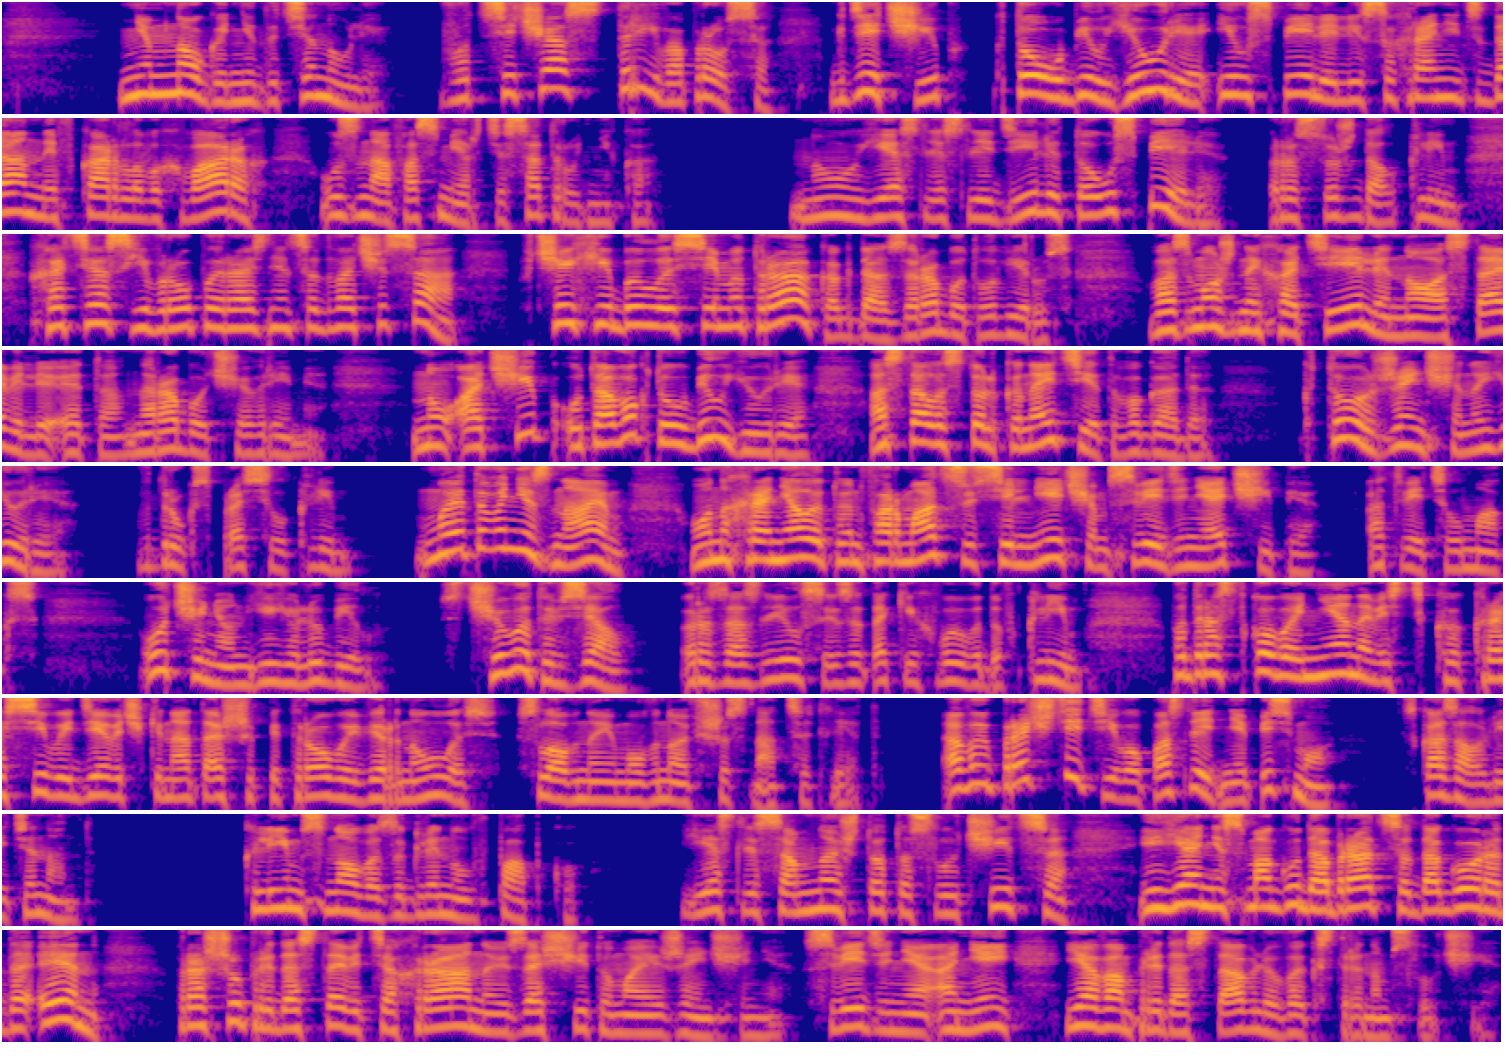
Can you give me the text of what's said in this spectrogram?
Немного не дотянули. Вот сейчас три вопроса. Где чип? Кто убил Юрия? И успели ли сохранить данные в Карловых Варах, узнав о смерти сотрудника? Ну, если следили, то успели, рассуждал Клим. Хотя с Европой разница два часа. В Чехии было семь утра, когда заработал вирус. Возможно, и хотели, но оставили это на рабочее время. Ну, а чип у того, кто убил Юрия. Осталось только найти этого гада. Кто женщина Юрия? Вдруг спросил Клим. Мы этого не знаем. Он охранял эту информацию сильнее, чем сведения о чипе, ответил Макс. Очень он ее любил. С чего ты взял? Разозлился из-за таких выводов Клим. Подростковая ненависть к красивой девочке Наташе Петровой вернулась, словно ему вновь шестнадцать лет. А вы прочтите его последнее письмо, сказал лейтенант. Клим снова заглянул в папку. Если со мной что-то случится, и я не смогу добраться до города Н, Прошу предоставить охрану и защиту моей женщине. Сведения о ней я вам предоставлю в экстренном случае.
